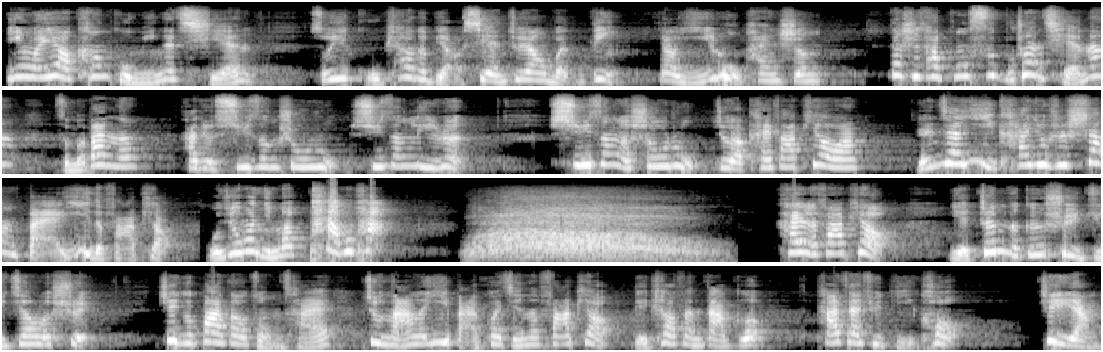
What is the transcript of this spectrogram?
因为要坑股民的钱，所以股票的表现就要稳定，要一路攀升。但是他公司不赚钱呢，怎么办呢？他就虚增收入，虚增利润，虚增了收入就要开发票啊！人家一开就是上百亿的发票，我就问你们怕不怕？哇！开了发票，也真的跟税局交了税。这个霸道总裁就拿了一百块钱的发票给票贩大哥，他再去抵扣。这样，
